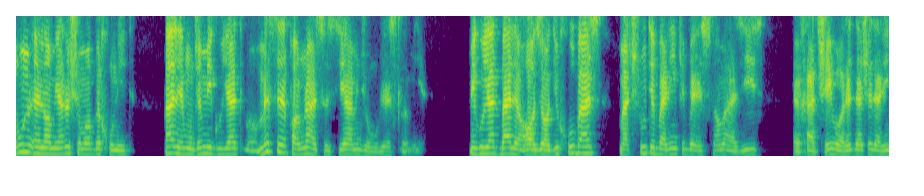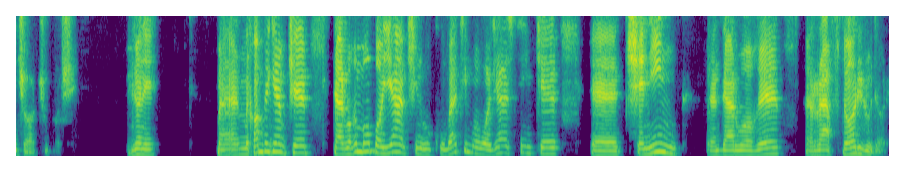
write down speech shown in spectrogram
اون اعلامیه رو شما بخونید. بله اونجا می‌گوید مثل قانون اساسی همین جمهوری اسلامیه. می‌گوید بله آزادی خوب است مشروط بر این که به اسلام عزیز خدشه وارد نشه در این چارچوب باشه. می‌دونی؟ می‌خوام بگم که در واقع ما با یه همچین حکومتی مواجه هستیم که چنین در واقع رفتاری رو داره.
